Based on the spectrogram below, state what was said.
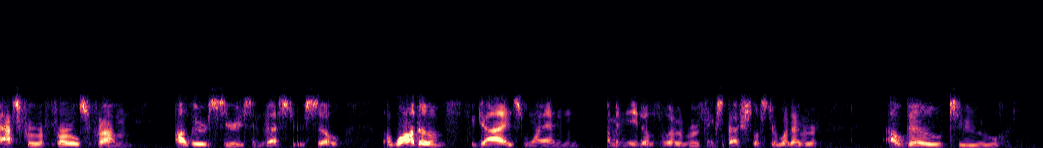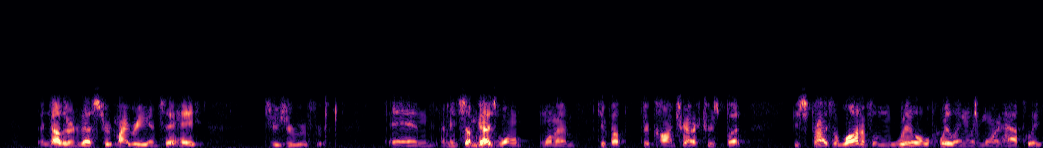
ask for referrals from other serious investors. So a lot of the guys, when I'm in need of a roofing specialist or whatever, I'll go to another investor at my REIA and say, hey, choose your roofer. And I mean, some guys won't want to give up their contractors, but be surprised. A lot of them will willingly, more than happily,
